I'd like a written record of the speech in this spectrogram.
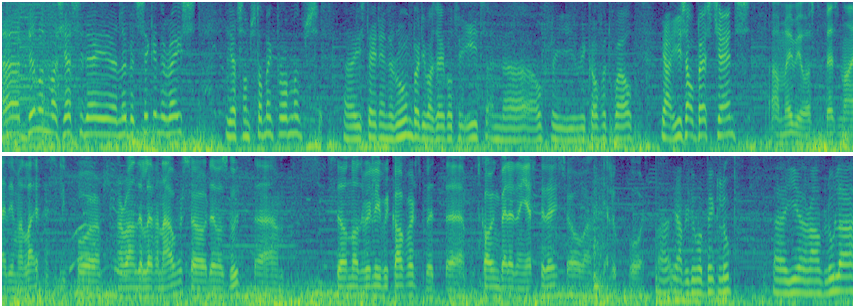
Uh, Dylan was yesterday a little bit sick in the race. He had some stomach problems. Uh, he stayed in the room, but he was able to eat and uh, hopefully he recovered well. Yeah, he's our best chance. Uh, maybe it was the best night in my life. I sleep for around 11 hours, so that was good. Um, still not really recovered, but uh, it's going better than yesterday, so um, yeah, looking forward. Uh, yeah, we do a big loop uh, here around Lula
